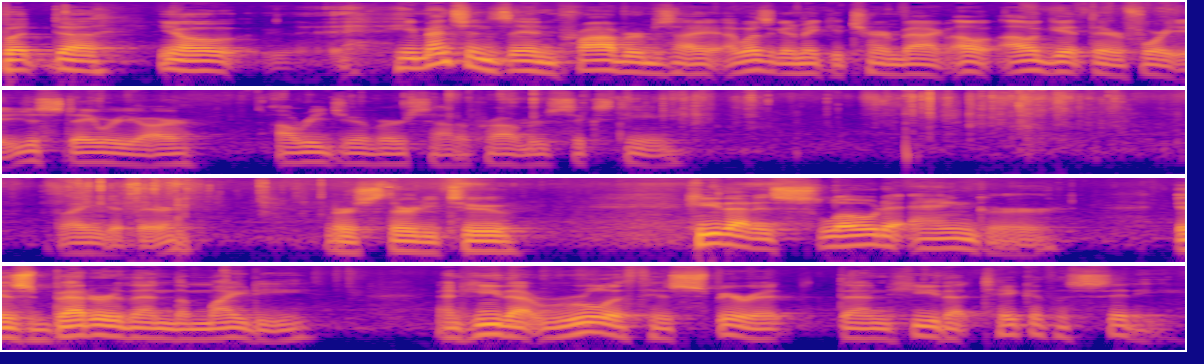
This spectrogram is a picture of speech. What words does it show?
But uh, you know, he mentions in Proverbs, I, I wasn't going to make you turn back. I'll, I'll get there for you. You just stay where you are. I'll read you a verse out of Proverbs 16. If I can get there. Verse 32 He that is slow to anger is better than the mighty, and he that ruleth his spirit than he that taketh a city.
